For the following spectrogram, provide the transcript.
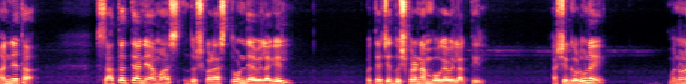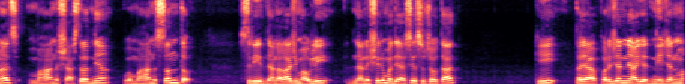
अन्यथा सातत्याने आम्हास दुष्काळास तोंड द्यावे लागेल व त्याचे दुष्परिणाम भोगावे लागतील असे घडू नये. म्हणूनच महान शास्त्रज्ञ व महान संत श्री ज्ञानराज माऊली ज्ञानेश्वरीमध्ये असे सुचवतात की तया पर्जन्या यज्ञी जन्म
